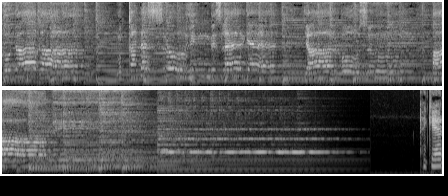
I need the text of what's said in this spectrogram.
Xudoga muqaddas ruhing bizlarga yor bo'lsin. Amin. Agar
